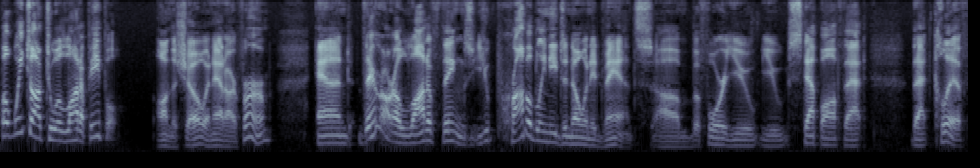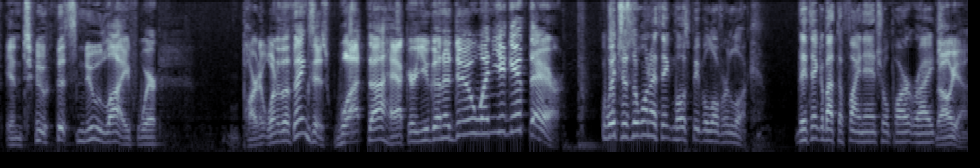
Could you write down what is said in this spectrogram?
But we talk to a lot of people on the show and at our firm, and there are a lot of things you probably need to know in advance um, before you you step off that that cliff into this new life where part of one of the things is what the heck are you going to do when you get there? Which is the one I think most people overlook. They think about the financial part, right? Oh yeah.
